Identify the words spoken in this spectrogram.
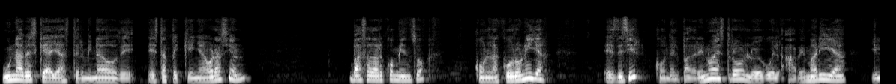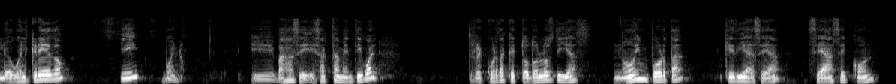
Una vez que hayas terminado de esta pequeña oración, vas a dar comienzo con la coronilla, es decir, con el Padre Nuestro, luego el Ave María y luego el Credo y bueno, y vas a hacer exactamente igual recuerda que todos los días, no importa qué día sea, se hace con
